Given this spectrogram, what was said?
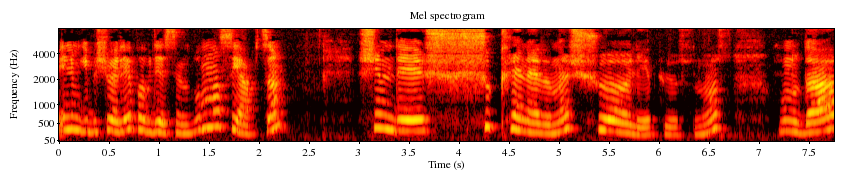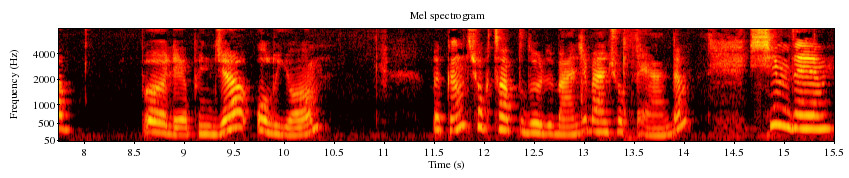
Benim gibi şöyle yapabilirsiniz. Bunu nasıl yaptım? Şimdi şu kenarını şöyle yapıyorsunuz. Bunu da böyle yapınca oluyor. Bakın çok tatlı durdu bence. Ben çok beğendim. Şimdi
